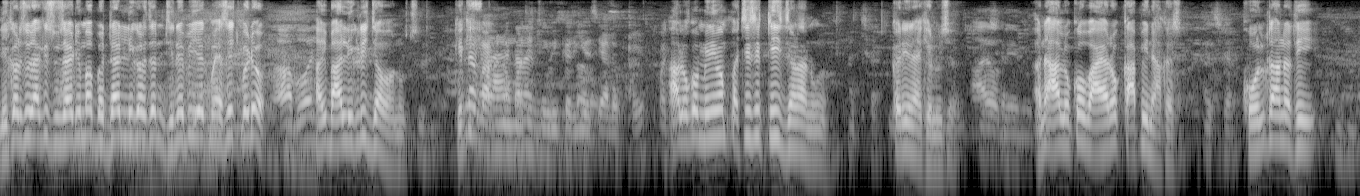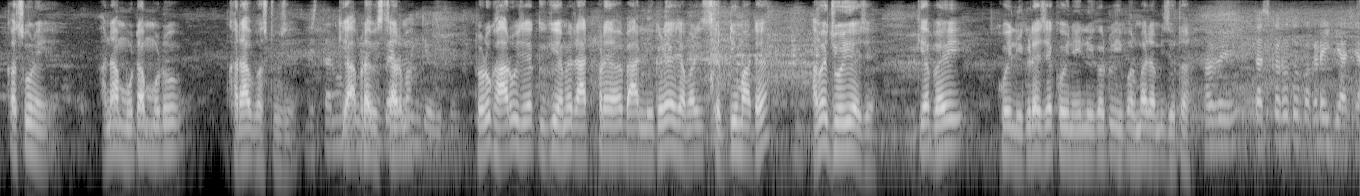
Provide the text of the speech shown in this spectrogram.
નીકળશું આખી સોસાયટીમાં બધા જ નીકળશે જેને બી એક મેસેજ પડ્યો અહીં બહાર નીકળી જ જવાનું છે. કેટલા આ લોકો મિનિમમ પચીસથી ત્રીસ જણાનું કરી નાખેલું છે. અને આ લોકો વાયરો કાપી નાખે છે. ખોલતા નથી કશું નહીં. અને આ મોટામાં મોટું ખરાબ વસ્તુ છે. કે આપણા વિસ્તારમાં થોડુંક સારું છે કે અમે રાત પડે અમે બહાર નીકળીએ છીએ અમારી સેફટી માટે. અમે જોઈએ છીએ કે ભાઈ કોઈ નીકળે છે કોઈ નહીં નીકળતું એ પ્રમાણે અમે જોતા. હવે તસ્કરો તો પકડાઈ ગયા છે.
